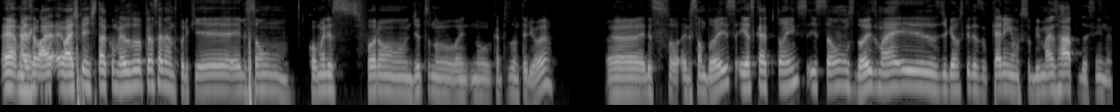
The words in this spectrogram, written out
É, mas eu, eu acho que a gente tá com o mesmo pensamento, porque eles são, como eles foram ditos no, no capítulo anterior, uh, eles, eles são dois ex-capitões e são os dois mais, digamos que eles querem subir mais rápido, assim, né?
